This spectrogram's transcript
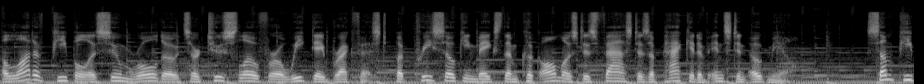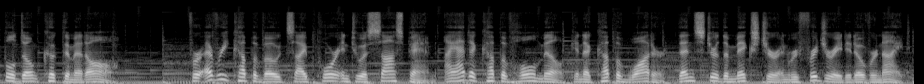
A lot of people assume rolled oats are too slow for a weekday breakfast, but pre-soaking makes them cook almost as fast as a packet of instant oatmeal. Some people don't cook them at all. For every cup of oats I pour into a saucepan, I add a cup of whole milk and a cup of water, then stir the mixture and refrigerate it overnight.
